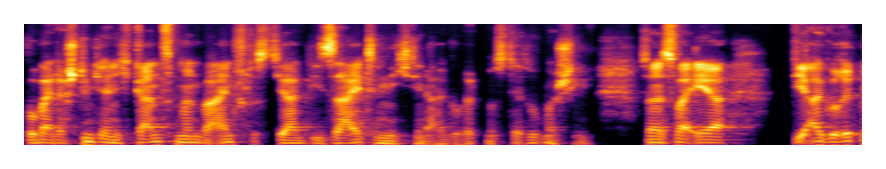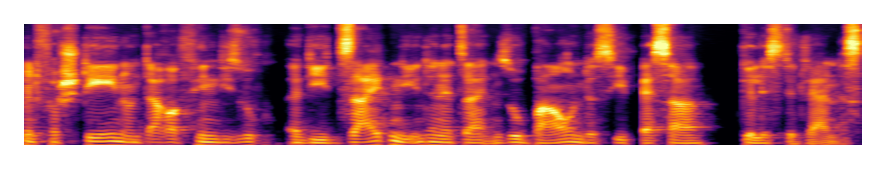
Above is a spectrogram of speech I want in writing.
Wobei das stimmt ja nicht ganz, man beeinflusst ja die Seite, nicht den Algorithmus der Suchmaschinen, sondern es war eher die Algorithmen verstehen und daraufhin die, Such äh, die Seiten, die Internetseiten so bauen, dass sie besser gelistet werden. Das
